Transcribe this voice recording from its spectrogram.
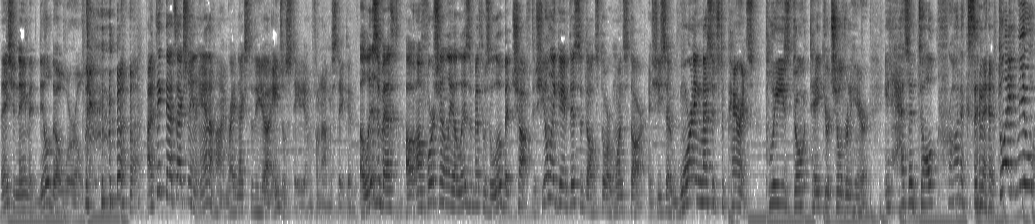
They should name it Dildo World. I think that's actually in Anaheim, right next to the uh, Angel Stadium, if I'm not mistaken. Elizabeth, uh, unfortunately, Elizabeth was a little bit chuffed, and she only gave this adult store one star. And she said, warning message to parents, please don't take your children here. It has adult products in it. Like you,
